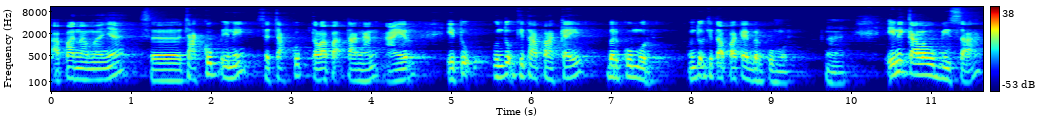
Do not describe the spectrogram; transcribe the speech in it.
apa namanya secakup ini secakup telapak tangan air itu untuk kita pakai berkumur. Untuk kita pakai berkumur. Nah ini kalau bisa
